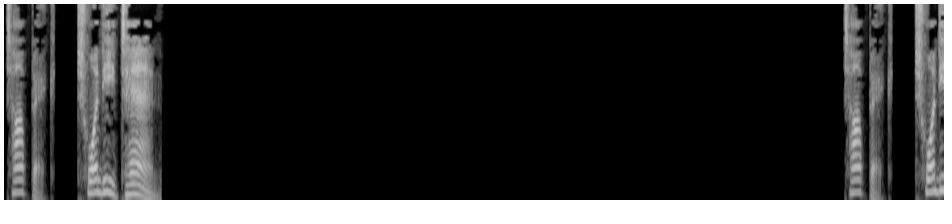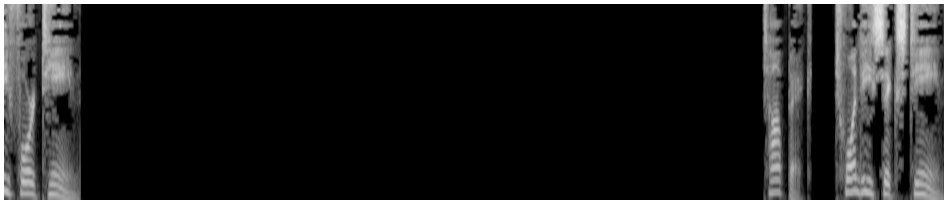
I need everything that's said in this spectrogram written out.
Topic. 2010 Topic. 2014 Topic. 2016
